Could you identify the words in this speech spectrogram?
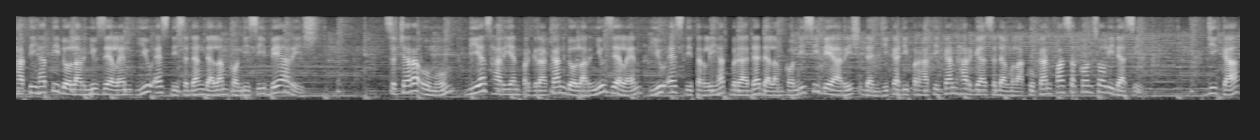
Hati-hati dolar New Zealand USD sedang dalam kondisi bearish. Secara umum, bias harian pergerakan dolar New Zealand USD terlihat berada dalam kondisi bearish dan jika diperhatikan harga sedang melakukan fase konsolidasi. Jika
